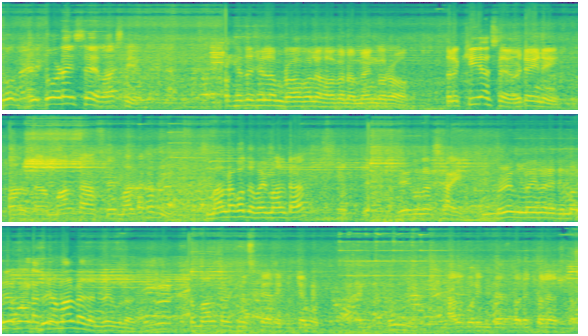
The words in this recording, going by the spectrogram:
দো- দৌড়াই সেম আশি খেতে ছিলাম র বলে হবে না ম্যাঙ্গো র। তাহলে কি আছে? ওইটাই নেই। মালটা মালটা আছে। মালটা খাবি? মালটা কত ভাই মালটা? রেগুলার রেগুলার মেরে দিন মালটা। দুইটা মালটা দেন। রেগুলার মালটার জুস খেয়ে দেখি কেমন। আল করিম করে চলে আসলাম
